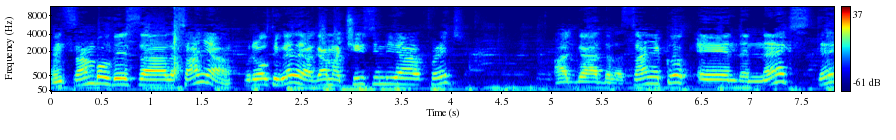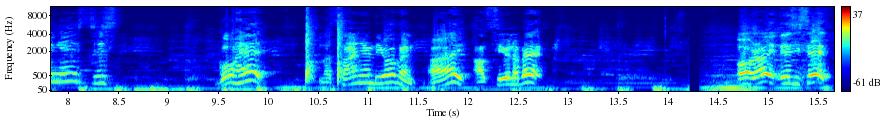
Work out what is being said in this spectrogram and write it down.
ensemble this uh, lasagna. Put it all together. I got my cheese in the uh, fridge. I got the lasagna cooked, and the next thing is just go ahead, lasagna in the oven. All right, I'll see you in a bit. All right, this is it.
